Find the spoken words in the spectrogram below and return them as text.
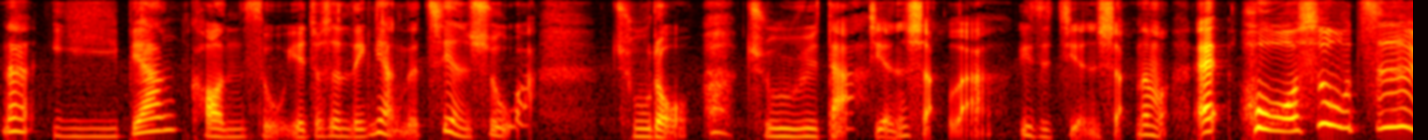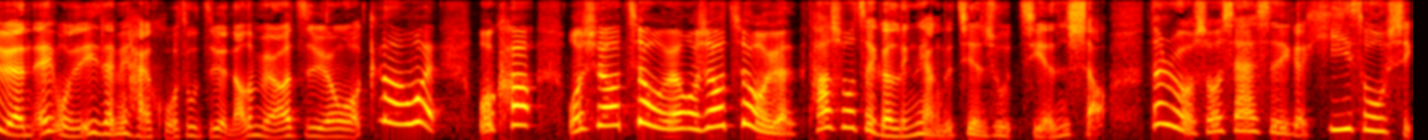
那입양건수也就是领养的件数啊， 줄어줄다减少啦。一直减少，那么，哎，火速支援，哎，我就一直在那边喊火速支援，然后都没有要支援我。各位，我靠，我需要救援，我需要救援。他说这个领养的件数减少，那如果说现在是一个희소식，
